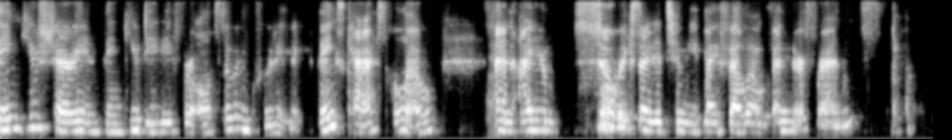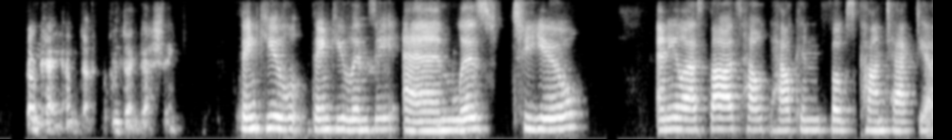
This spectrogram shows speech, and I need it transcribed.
thank you, Sherry, and thank you, Dee Dee, for also including me. Thanks, Cass. Hello. And I am so excited to meet my fellow vendor friends. Okay, I'm done. I'm done gushing. Thank you. Thank you, Lindsay. And Liz, to you, any last thoughts? How, how can folks contact you?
